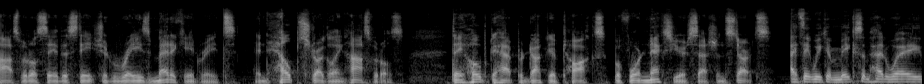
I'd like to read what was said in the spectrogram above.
hospitals say the state should raise Medicaid rates and help struggling hospitals. They hope to have productive talks before next year's session starts. I think we can make some headway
